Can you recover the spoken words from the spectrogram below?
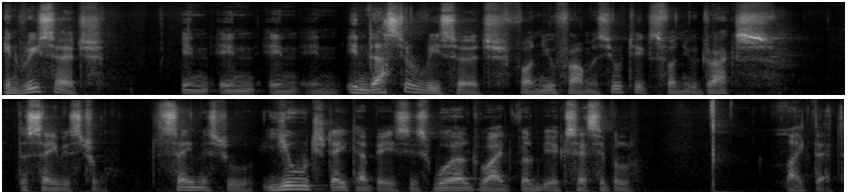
In research, in, in, in, in industrial research for new pharmaceutics, for new drugs, the same is true. Same is true. Huge databases worldwide will be accessible like that.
